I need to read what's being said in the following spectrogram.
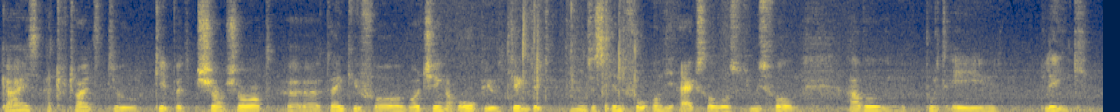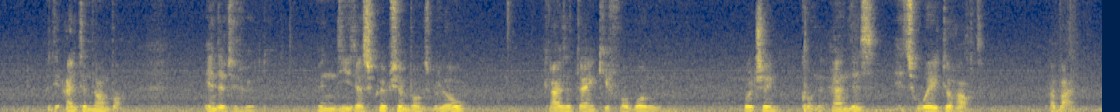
guys I tried to keep it short short. Uh, thank you for watching. I hope you think that this info on the axle was useful. I will put a link with the item number in the in the description box below. Guys I thank you for watching. Gonna end this. It's way too hot. Bye bye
